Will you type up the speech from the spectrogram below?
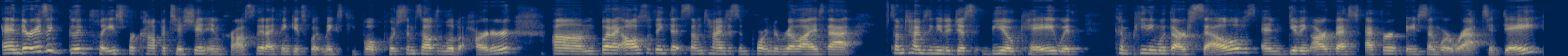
And there is a good place for competition in CrossFit. I think it's what makes people push themselves a little bit harder. Um, but I also think that sometimes it's important to realize that sometimes we need to just be okay with competing with ourselves and giving our best effort based on where we're at today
